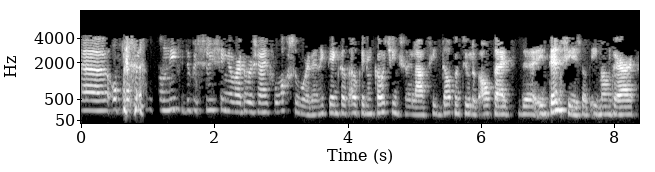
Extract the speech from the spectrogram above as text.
uh, of, of dan niet de beslissingen waardoor zij volwassen worden. En ik denk dat ook in een coachingsrelatie dat natuurlijk altijd de intentie is. Dat iemand er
